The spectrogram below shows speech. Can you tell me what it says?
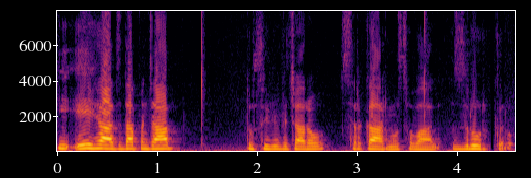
ਕਿ ਇਹ ਹੈ ਅੱਜ ਦਾ ਪੰਜਾਬ? ਤੁਸੀਂ ਵੀ ਵਿਚਾਰੋ, ਸਰਕਾਰ ਨੂੰ ਸਵਾਲ ਜ਼ਰੂਰ ਕਰੋ।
